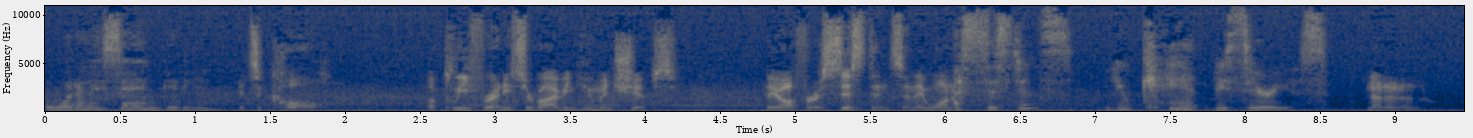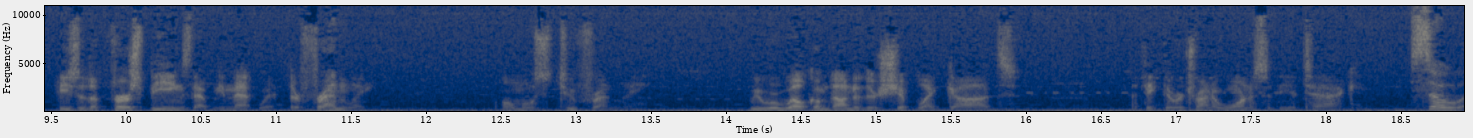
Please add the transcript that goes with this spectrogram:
What are they saying, Gideon? It's a call. A plea for any surviving human ships. They offer assistance and they want... Assistance? You can't be serious. No, no, no, no. These are the first beings that we met with. They're friendly. Almost too friendly. We were welcomed onto their ship like gods. I think they were trying to warn us of the attack. So,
